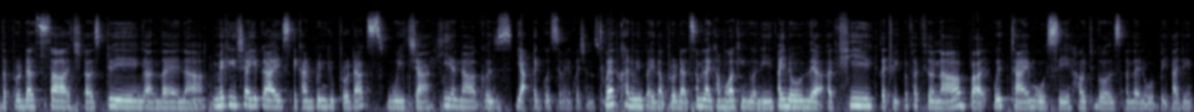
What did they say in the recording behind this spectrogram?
the product search I was doing, and then uh, making sure you guys I can bring you products which are here now because yeah, I got so many questions. Where can we buy the products? I'm like, I'm working on it. I know there are a few that we offer for now, but with time we'll see how it goes and then we'll be adding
